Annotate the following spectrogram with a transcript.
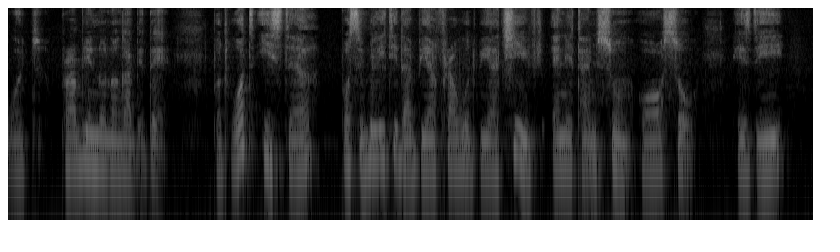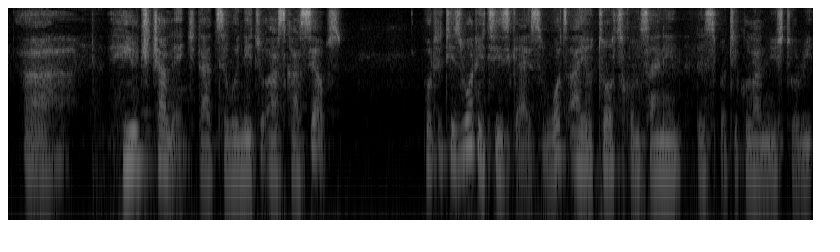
would probably no longer be there. But what is the possibility that Biafra would be achieved anytime soon or so? is the uh, huge challenge that we need to ask ourselves. But it is what it is, guys. What are your thoughts concerning this particular news story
